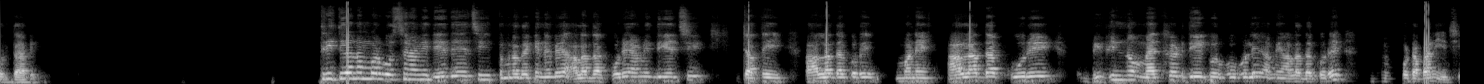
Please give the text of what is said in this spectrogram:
করতে হবে। তৃতীয় নম্বর কোশ্চেন আমি দিয়ে দিয়েছি। তোমরা দেখে নেবে, আলাদা করে আমি দিয়েছি, যাতে আলাদা করে মানে আলাদা করে বিভিন্ন মেথড দিয়ে করব বলে আমি আলাদা করে ওটা বানিয়েছি।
